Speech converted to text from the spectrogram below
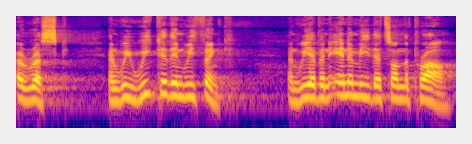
a risk. And we're weaker than we think. And we have an enemy that's on the prowl.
